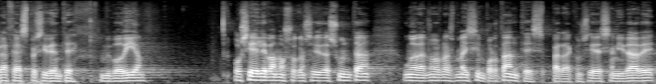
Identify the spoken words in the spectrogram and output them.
Grazas, Presidente. Moi bo día. Oxe elevamos ao Consello da Xunta unha das normas máis importantes para a Consello de Sanidade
